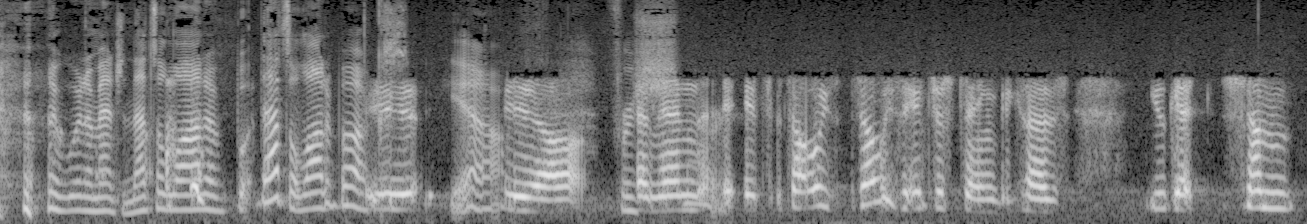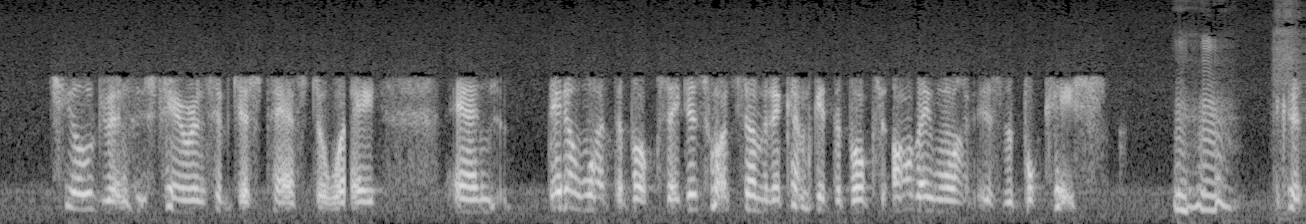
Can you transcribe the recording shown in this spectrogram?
I would imagine that's a lot of bu- that's a lot of books. Yeah, Yeah, for and then it's it's always it's always interesting because you get some children whose parents have just passed away, and they don't want the books. They just want somebody to come get the books. All they want is the bookcase. hmm because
